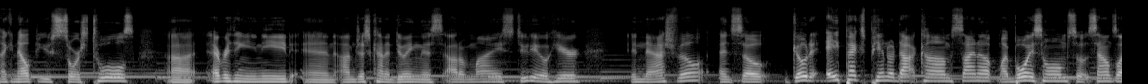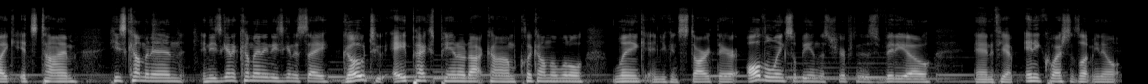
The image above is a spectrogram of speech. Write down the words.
I can help you source tools, uh, everything you need. And I'm just kind of doing this out of my studio here in Nashville. And so go to apexpiano.com, sign up. My boy's home, so it sounds like it's time. He's coming in and he's going to come in and he's going to say, go to apexpiano.com, click on the little link, and you can start there. All the links will be in the description of this video. And if you have any questions, let me know.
